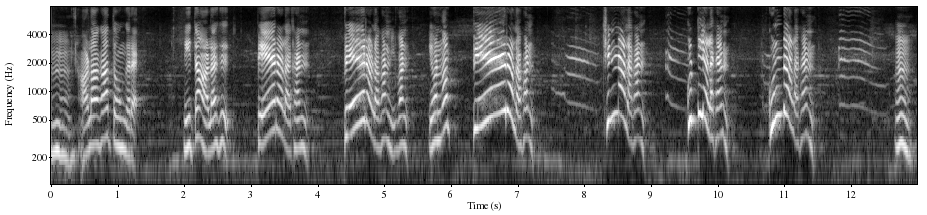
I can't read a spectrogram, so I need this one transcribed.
ம் அழகாக தூங்குற. நீ தான் அழகு. பேரழகன். பேரழகன் இவன். இவன் தான் பேரழகன். சின்ன அழகன் குட்டி அழகன் குண்டு அழகன் ம்.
